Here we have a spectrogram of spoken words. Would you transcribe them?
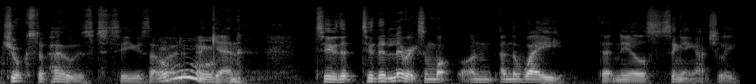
juxtaposed, to use that Ooh. word again, to the to the lyrics and what and, and the way that Neil's singing. Actually,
